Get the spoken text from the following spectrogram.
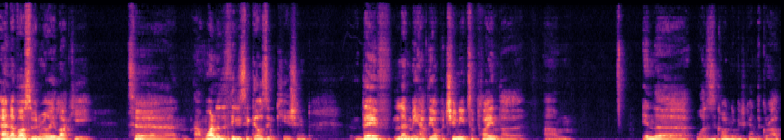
And I've also been really lucky to uh, one of the theatres at Gelsenkirchen, they've let me have the opportunity to play in the um in the what is it called in English again? The grub.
